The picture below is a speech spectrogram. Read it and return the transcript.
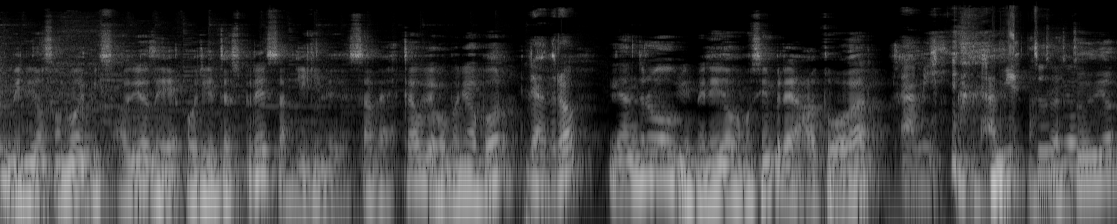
Bienvenidos a un nuevo episodio de Oriente Express. Aquí quien les habla es Claudio, acompañado por Leandro, Leandro. Bienvenido, como siempre, a tu hogar, a mi, a mi a tu estudio.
